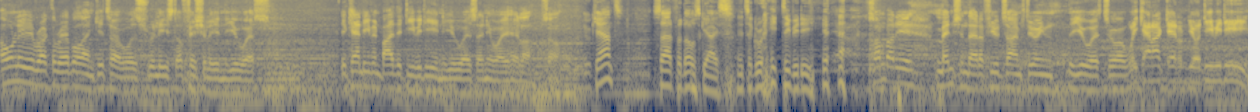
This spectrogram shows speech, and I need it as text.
only Rock the Rebel and Guitar was released officially in the US. You can't even buy the DVD in the US anyway, Hela. So You can't? Sad for those guys. It's a great DVD. somebody mentioned that a few times during the US tour. We cannot get your DVD.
